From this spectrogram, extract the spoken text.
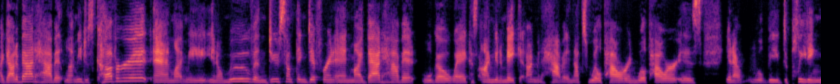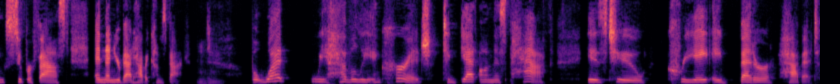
I got a bad habit. Let me just cover it and let me, you know, move and do something different. And my bad habit will go away because I'm going to make it. I'm going to have it. And that's willpower. And willpower is, you know, will be depleting super fast. And then your bad habit comes back. Mm-hmm. But what we heavily encourage to get on this path is to create a better habit.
